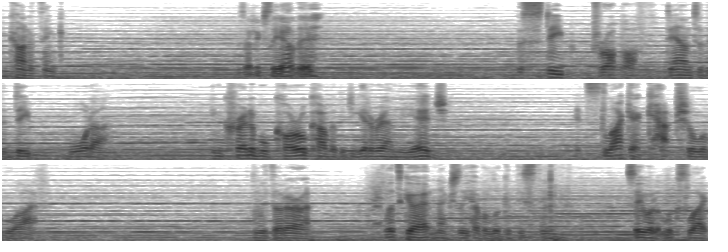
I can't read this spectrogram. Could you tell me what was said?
You kind of think, is that actually out there? The steep drop off down to the deep water incredible coral cover that you get around the edge. It's like a capsule of life. And we thought, all right, let's go out and actually have a look at this thing, see what it looks like.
